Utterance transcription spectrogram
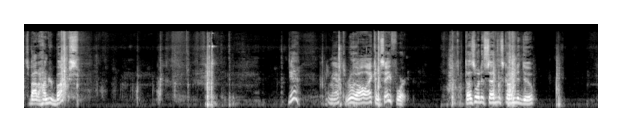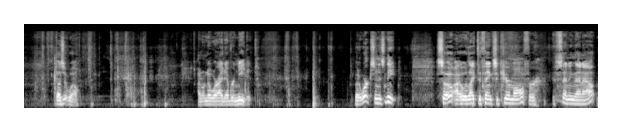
It's about a hundred bucks. Yeah. I mean, that's really all I can say for it. Does what it says it's going to do. Does it well. I don't know where I'd ever need it. But it works and it's neat. So I would like to thank Sequre Mall for sending that out.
